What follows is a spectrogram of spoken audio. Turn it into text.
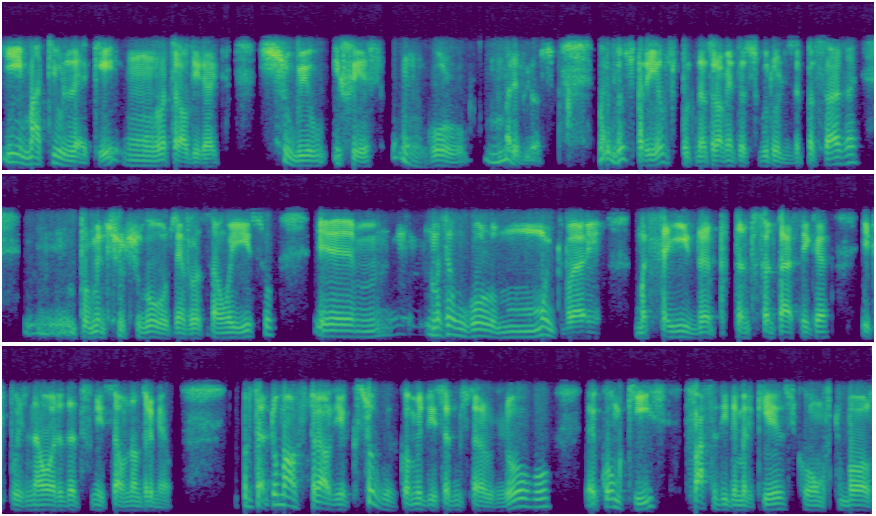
e Matthew Leckie, um lateral direito, subiu e fez um golo maravilhoso. Maravilhoso para eles, porque naturalmente assegurou-lhes a passagem, hum, pelo menos sossegou-os em relação a isso, hum, mas é um golo muito bem, uma saída, portanto, fantástica, e depois na hora da definição não tremeu. Portanto, uma Austrália que soube, como eu disse, administrar o jogo, eh, como quis, faça dinamarqueses, com um futebol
